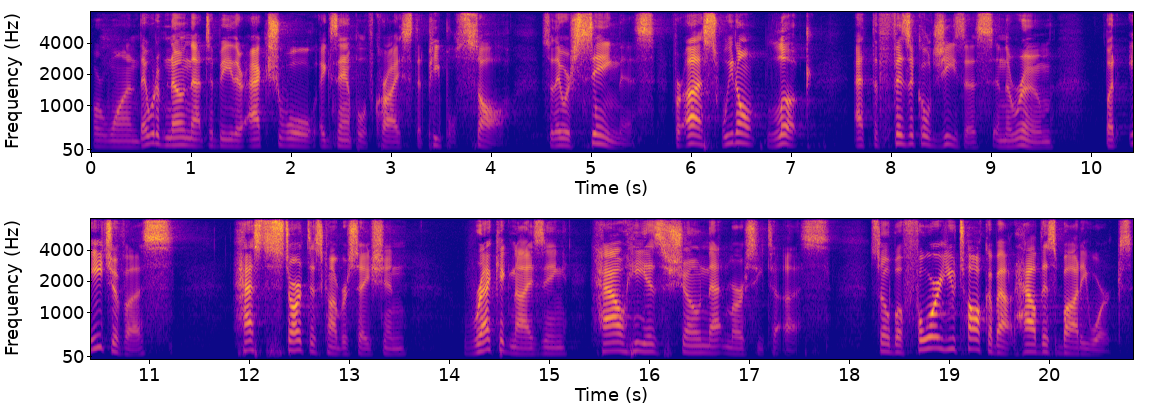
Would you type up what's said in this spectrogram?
or one. They would have known that to be their actual example of Christ that people saw. So they were seeing this. For us, we don't look at the physical Jesus in the room, but each of us has to start this conversation recognizing how he has shown that mercy to us. So before you talk about how this body works,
